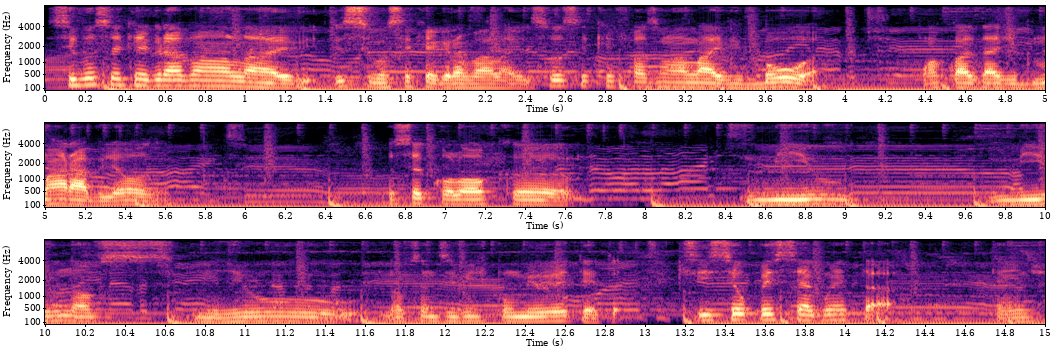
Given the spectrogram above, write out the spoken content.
Se você quer gravar uma live, se você quer gravar live, se você quer fazer uma live boa, uma qualidade maravilhosa, você coloca mil, mil, mil novecentos e vinte por mil e oitenta. Se seu PC aguentar, entende?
